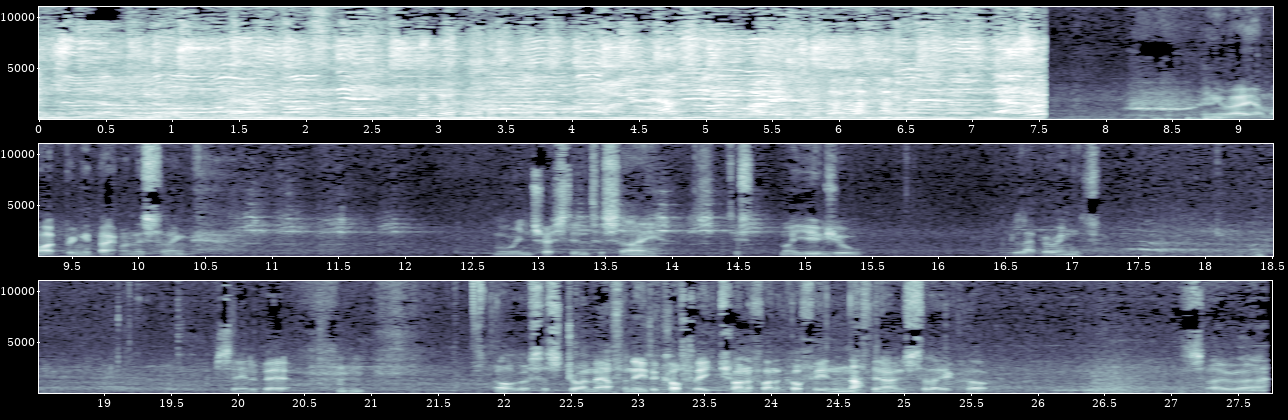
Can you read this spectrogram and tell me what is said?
anyway, I might bring it back when there's something more interesting to say. Just my usual labyrinth. See in a bit. oh, I've got such a dry mouth. I need a coffee. Trying to find a coffee, and nothing opens till eight o'clock. So uh,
